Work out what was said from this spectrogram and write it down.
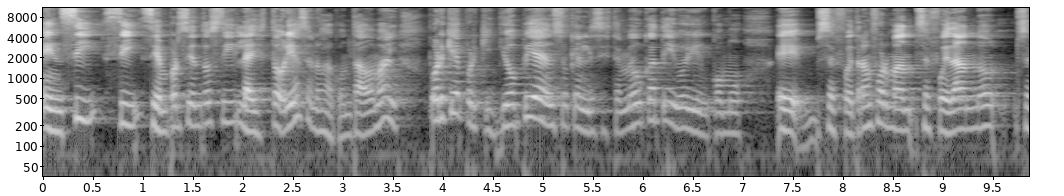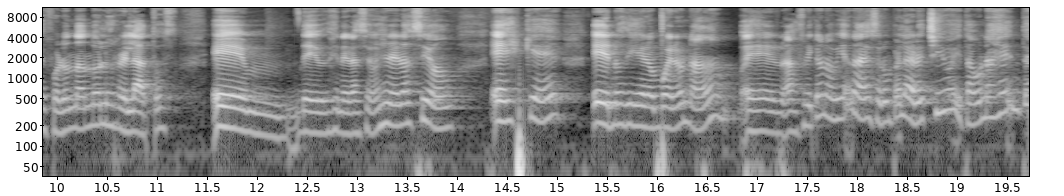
en sí, sí, 100% sí, la historia se nos ha contado mal. ¿Por qué? Porque yo pienso que en el sistema educativo y en cómo eh, se fue transformando, se fue dando, se fueron dando los relatos em, de generación en generación, es que eh, nos dijeron, bueno, nada, en África no había nada, ser un peladero chivo y estaba una gente,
